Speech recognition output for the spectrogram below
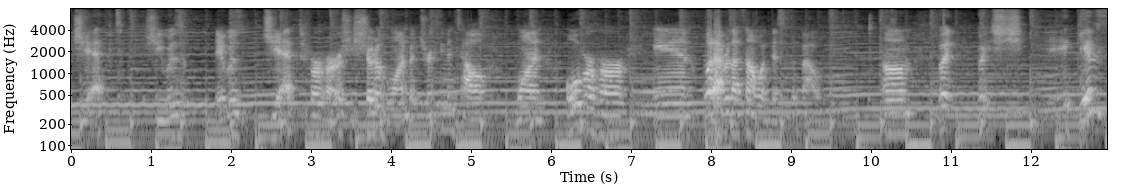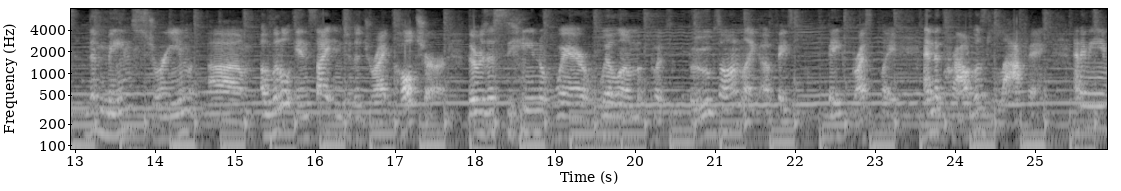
gypped. She was, it was gypped for her. She should have won, but Trixie Mattel won over her, and whatever, that's not what this is about. Um, but, but she, it gives the mainstream um, a little insight into the drag culture. There was a scene where Willam puts boobs on, like a face fake breastplate, and the crowd was laughing. And I mean,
